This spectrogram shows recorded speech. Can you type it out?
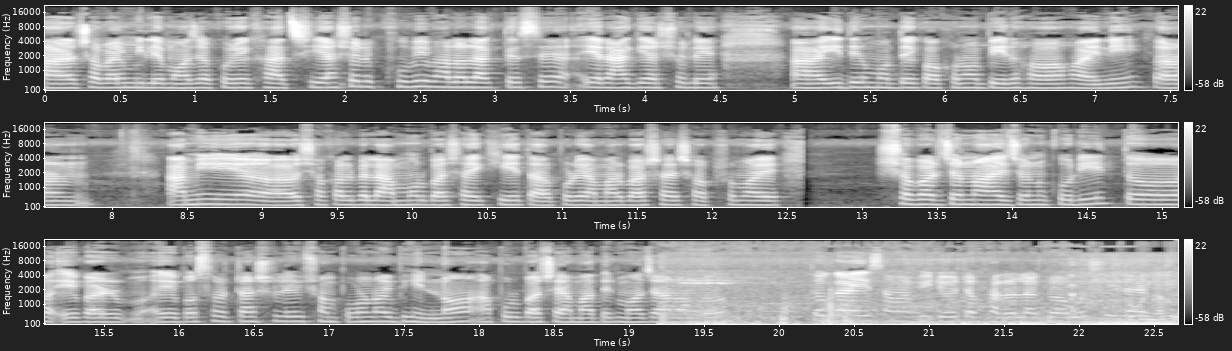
আর সবাই মিলে মজা করে খাচ্ছি। আসলে খুবই ভালো লাগতেছে। এর আগে আসলে ঈদের মধ্যে কখনো বের হওয়া হয়নি। কারণ আমি সকালবেলা আম্মুর বাসায় খেয়ে তারপরে আমার বাসায় সব সময় সবার জন্য আয়োজন করি। তো এবার এবছরটা বছরটা আসলে সম্পূর্ণই ভিন্ন। আপুর বাসায় আমাদের মজা আনন্দ। তো গাইস আমার ভিডিওটা ভালো লাগল অবশ্যই লাগল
